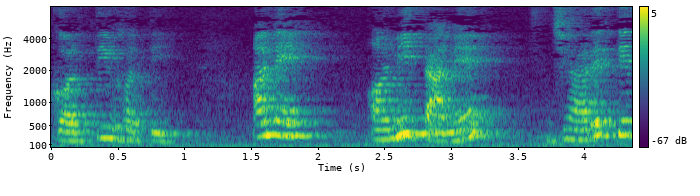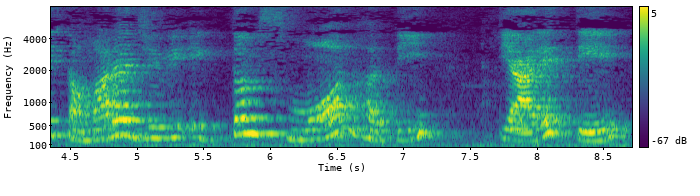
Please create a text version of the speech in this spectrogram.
કરતી હતી. અને અનિતાને જ્યારે તે તમારા જેવી એકદમ સ્મોલ હતી, ત્યારે તે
